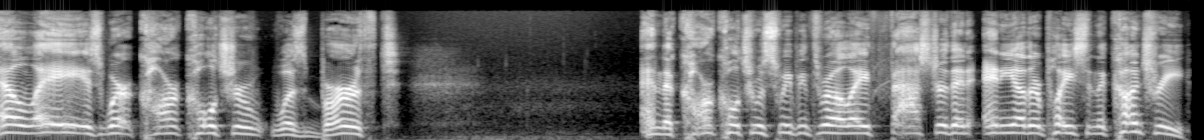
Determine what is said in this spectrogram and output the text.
LA is where car culture was birthed. And the car culture was sweeping through LA faster than any other place in the country.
